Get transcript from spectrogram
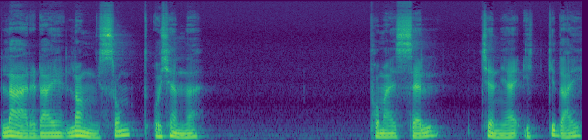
lærer deg langsomt å kjenne. På meg selv kjenner jeg ikke deg.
